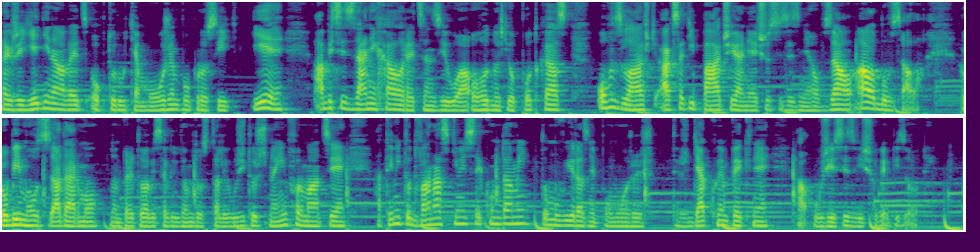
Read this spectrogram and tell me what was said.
takže jediná vec, o ktorú ťa môžem poprosiť, je, aby si zanechal recenziu a ohodnotil podcast, obzvlášť ak sa ti páči a niečo si z neho vzal alebo vzala. Robím ho zadarmo, len preto, aby sa ľuďom dostali užitočné informácie a týmito 12 sekundami tomu výrazne pomôžeš. Takže ďakujem pekne a užij si zvyšok epizódy.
